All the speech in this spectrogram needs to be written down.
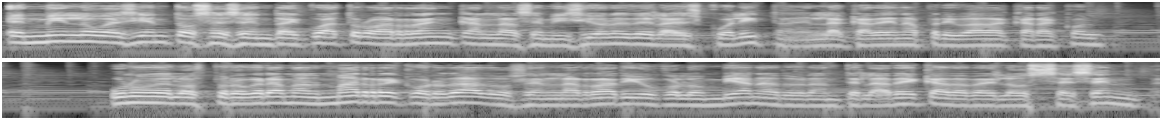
En 1964 arrancan las emisiones de La Escuelita en la cadena privada Caracol, uno de los programas más recordados en la radio colombiana durante la década de los 60.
